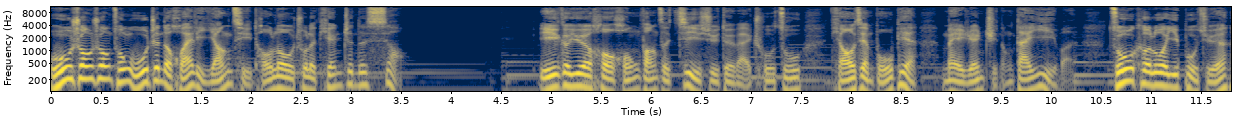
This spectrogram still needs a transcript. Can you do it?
吴双双从吴真的怀里仰起头，露出了天真的笑。一个月后，红房子继续对外出租，条件不变，每人只能待一晚。租客络绎不绝，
